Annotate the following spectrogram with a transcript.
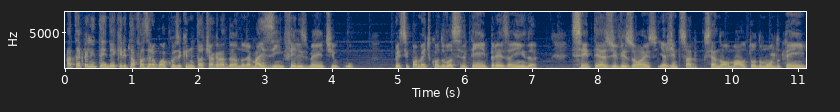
até para ele entender que ele tá fazendo alguma coisa que não tá te agradando, né? Mas infelizmente, o, principalmente quando você tem a empresa ainda, sem ter as divisões, e a gente sabe que isso é normal, todo mundo tem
